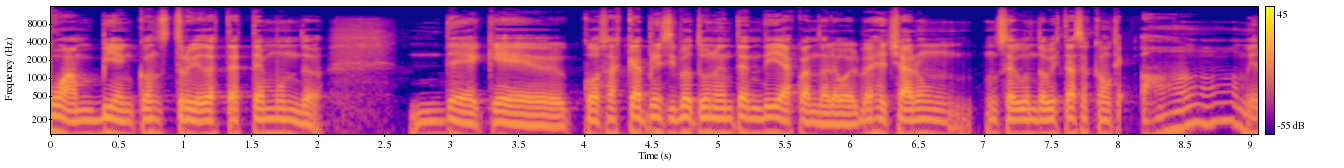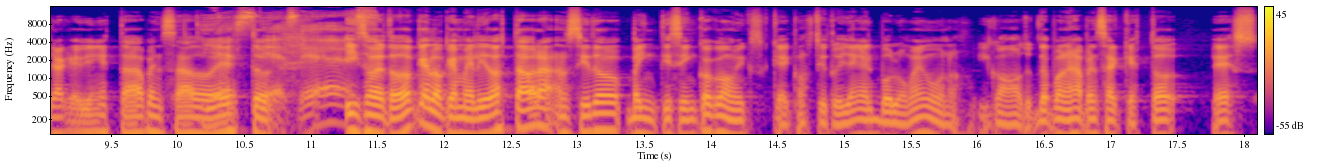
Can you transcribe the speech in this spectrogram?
cuán bien construido está este mundo de que cosas que al principio tú no entendías cuando le vuelves a echar un, un segundo vistazo es como que oh mira qué bien estaba pensado Yes, esto yes, yes. y sobre todo que lo que me he leído hasta ahora han sido 25 cómics que constituyen el volumen 1 y cuando tú te pones a pensar que esto es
